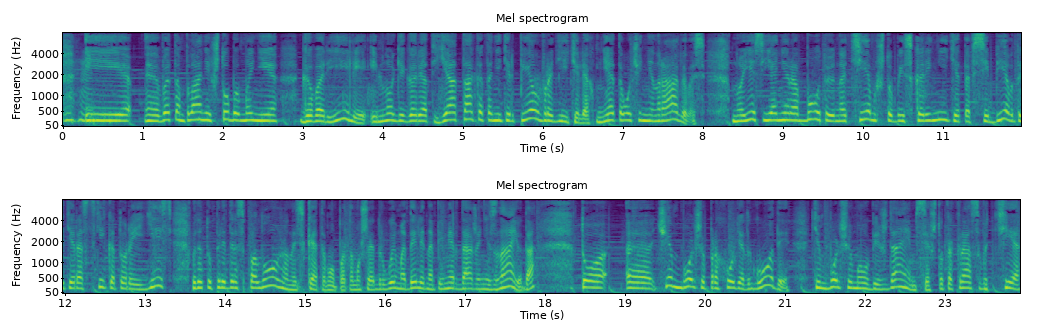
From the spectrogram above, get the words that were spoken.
Угу. И э, в этом плане, что бы мы ни говорили, и многие говорят, я так это не терпел в родителях, мне это очень не нравилось, но если я не работаю над тем, чтобы искоренить это в себе, вот эти ростки, которые есть, вот эту предрасположенность к этому, потому что я другой модели, например, даже не знаю, да, то э, чем больше проходят годы, тем больше мы убеждаемся, что как раз вот те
